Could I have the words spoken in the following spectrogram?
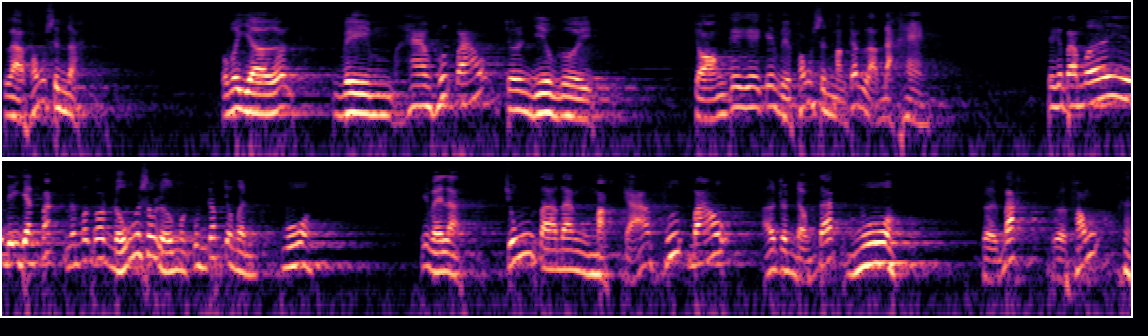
là phóng sinh rồi. Còn bây giờ vì ham phước báo cho nên nhiều người chọn cái cái, cái việc phóng sinh bằng cách là đặt hàng. Thì người ta mới đi gian bắt nó mới có đủ số lượng mà cung cấp cho mình mua. Như vậy là chúng ta đang mặc cả phước báo ở trên động tác mua rồi bắt rồi phóng.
